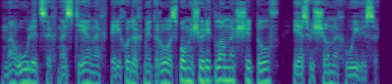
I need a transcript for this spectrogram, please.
на улицах, на стенах, в переходах метро, с помощью рекламных щитов и освещенных вывесок.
